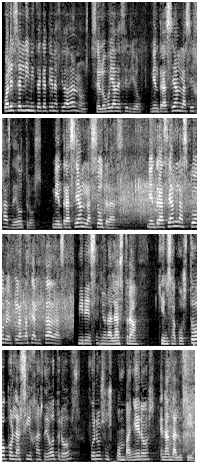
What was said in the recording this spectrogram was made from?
¿Cuál es el límite que tiene Ciudadanos? Se lo voy a decir yo. Mientras sean las hijas de otros, mientras sean las otras, mientras sean las pobres, las racializadas. Mire, señora Lastra, quien se acostó con las hijas de otros fueron sus compañeros en Andalucía.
